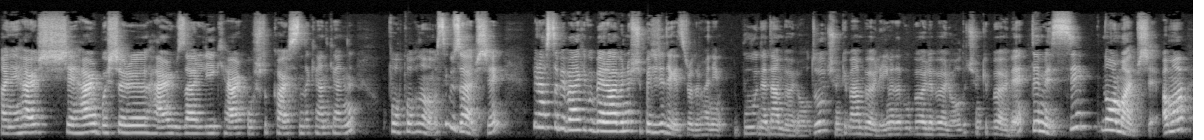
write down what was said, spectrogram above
hani her şey her başarı her güzellik her hoşluk karşısında kendi kendini pohpohlamaması güzel bir şey. Biraz tabii belki bu beraberine şüpheciliği de getiriyordur. Hani bu neden böyle oldu? Çünkü ben böyleyim ya da bu böyle böyle oldu çünkü böyle demesi normal bir şey. Ama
